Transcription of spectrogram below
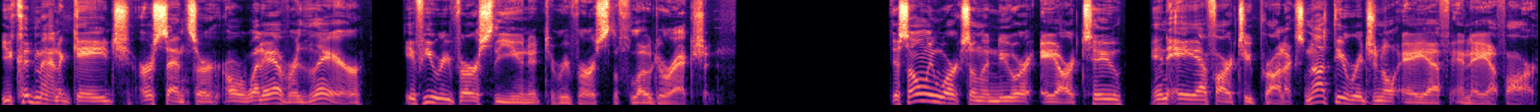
You could mount a gauge or sensor or whatever there if you reverse the unit to reverse the flow direction. This only works on the newer AR2 and AFR2 products, not the original AF and AFR.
